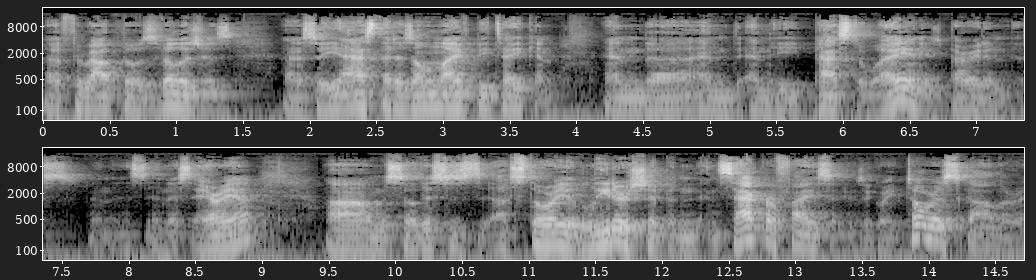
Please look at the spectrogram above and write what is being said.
uh, throughout those villages. Uh, so he asked that his own life be taken, and uh, and and he passed away, and he's buried in this in this, in this area. Um, so this is a story of leadership and, and sacrifice. He was a great Torah scholar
